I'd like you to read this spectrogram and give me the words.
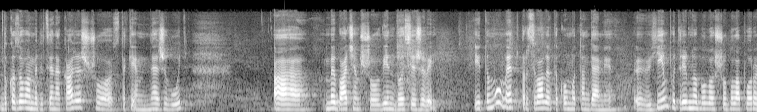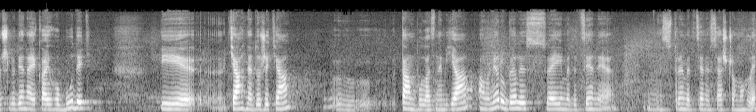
доказова медицина каже, що з таким не живуть, а ми бачимо, що він досі живий. І тому ми працювали в такому тандемі. Е, Їм потрібно було, щоб була поруч людина, яка його будить і е, тягне до життя. Е, Там була з ним я, а вони робили з своєї медицини, з сестрою медицини все, що могли.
